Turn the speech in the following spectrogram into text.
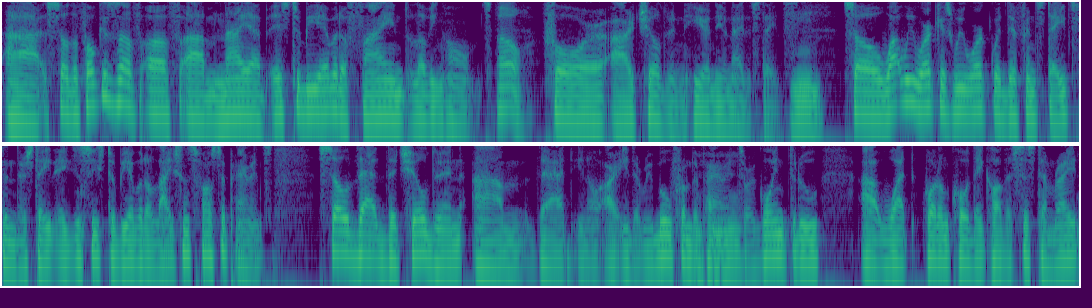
Uh, so the focus of, of um, NIAP is to be able to find loving homes Oh. for our children here in the United States. So what we work is we work with different states and their state agencies to be able to license foster parents so that the children um, that you know are either removed from the parents or going through uh, what quote unquote they call the system, right?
